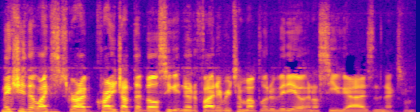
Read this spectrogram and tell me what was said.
Make sure you hit that like, subscribe, karate chop that bell so you get notified every time I upload a video, and I'll see you guys in the next one.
